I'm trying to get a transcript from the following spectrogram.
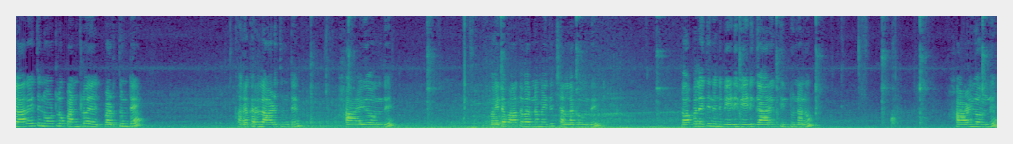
గారె అయితే నోట్లో పంటలో పడుతుంటే కరకరలు ఆడుతుంటే హాయిగా ఉంది. బయట వాతావరణం అయితే చల్లగా ఉంది. లోపలైతే నేను వేడి వేడి గారెలు తింటున్నాను. హాయిగా ఉంది.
